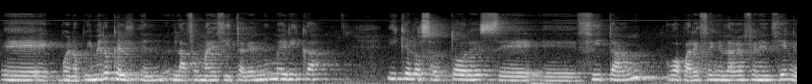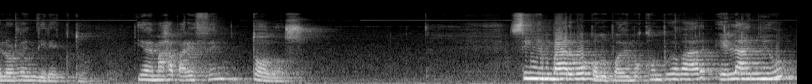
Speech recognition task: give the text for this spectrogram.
eh, bueno, primero que la forma de citar es numérica y que los autores se eh, citan o aparecen en la referencia en el orden directo y además aparecen todos. Sin embargo, como podemos comprobar, el año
